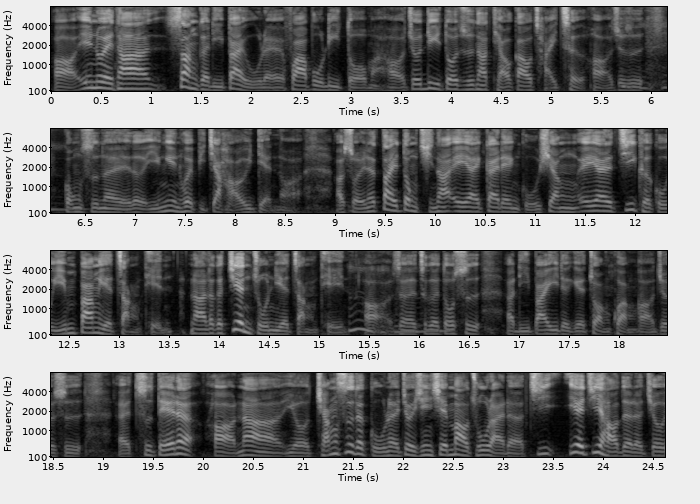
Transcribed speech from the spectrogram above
啊，因为他上个礼拜五呢发布利多嘛，哈，就利多就是他调高财测，哈，就是公司呢这个营运会比较好一点哦，啊，所以呢带动其他 AI 概念股，像 AI 机壳股银邦也涨停，那那个建准也涨停，啊，这这个都是啊礼拜一的一个状况哈，就是呃止跌了啊，那有强势的股呢就已经先冒出来了，绩业绩好的呢就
